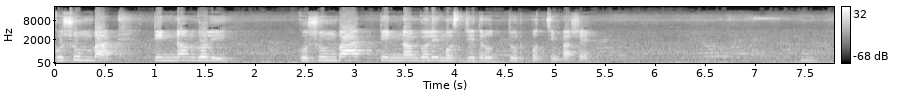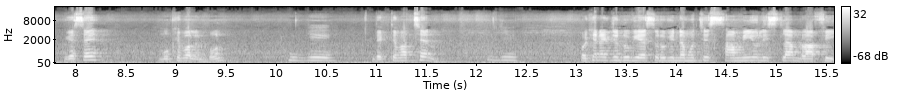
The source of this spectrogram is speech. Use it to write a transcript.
কুসুমবাগ তিন নং গলি। কুসুমবাগ তিন নং গলি মসজিদের উত্তর পশ্চিম পাশে। গেছে? মুখে বলেন বোন। জি। দেখতে পাচ্ছেন? ওইখানে একজন রুগী আছে রুগীর নাম হচ্ছে সামিউল ইসলাম রাফি।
